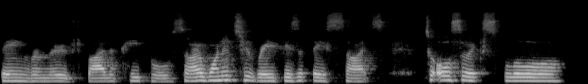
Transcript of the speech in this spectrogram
being removed by the people. So I wanted to revisit these sites to also explore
